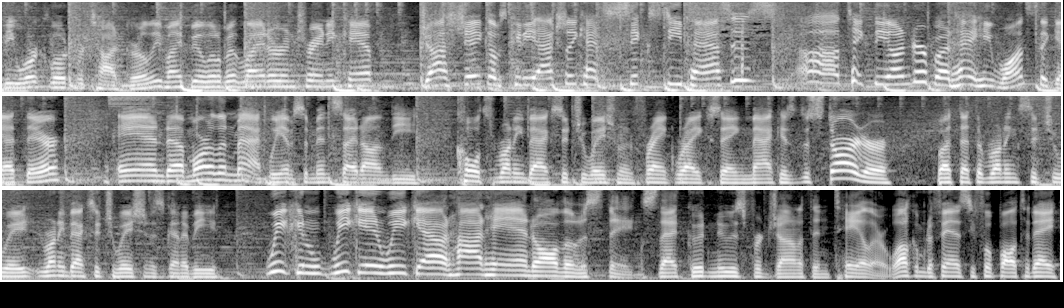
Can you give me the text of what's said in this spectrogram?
The workload for Todd Gurley might be a little bit lighter in training camp. Josh Jacobs, can he actually catch 60 passes? Uh, I'll take the under, but hey, he wants to get there. And uh, Marlon Mack, we have some insight on the Colts running back situation with Frank Reich saying Mack is the starter, but that the running situation, running back situation is going to be week in, week in, week out, hot hand, all those things. That good news for Jonathan Taylor. Welcome to Fantasy Football today.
